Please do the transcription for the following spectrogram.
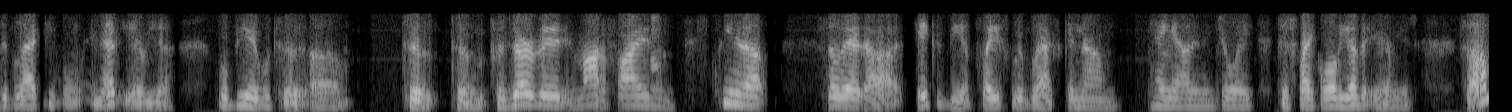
the black people in that area will be able to uh, to to preserve it and modify it and clean it up so that uh, it could be a place where blacks can um, hang out and enjoy, just like all the other areas. So I'm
